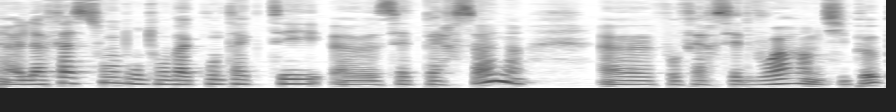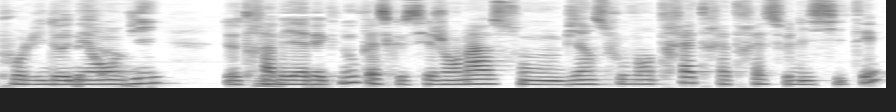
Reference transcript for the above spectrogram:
la façon dont on va contacter cette personne. Il faut faire ses devoirs un petit peu pour lui donner envie de mmh. travailler avec nous parce que ces gens-là sont bien souvent très, très, très sollicités.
